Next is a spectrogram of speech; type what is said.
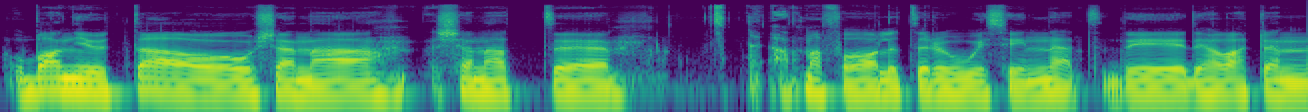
och bara njuta och, och känna, känna att, eh, att man får ha lite ro i sinnet. Det, det har varit en,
